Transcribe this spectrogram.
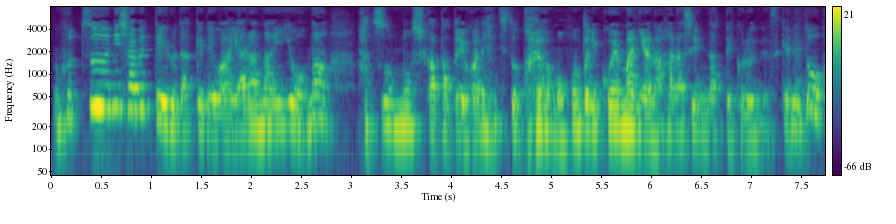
普通に喋っているだけではやらないような発音の仕方というかね、ちょっとこれはもう本当に声マニアな話になってくるんですけれど、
